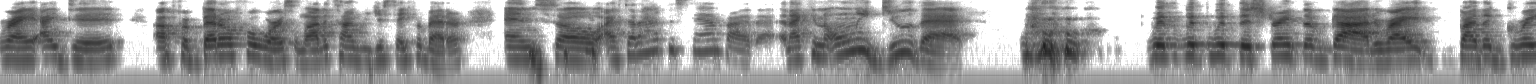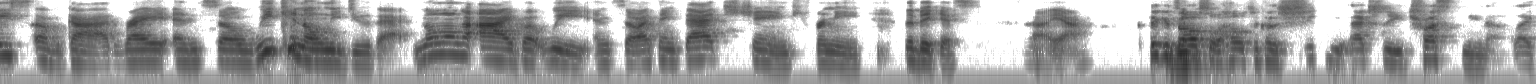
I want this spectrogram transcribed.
right? I did uh, for better or for worse. A lot of times we just say for better. And so i said i have to stand by that. And i can only do that with with with the strength of God, right? By the grace of God, right? And so we can only do that. No longer I, but we. And so I think that's changed for me the biggest. Uh, yeah. I think it's also helped because she actually trusts me now. Like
